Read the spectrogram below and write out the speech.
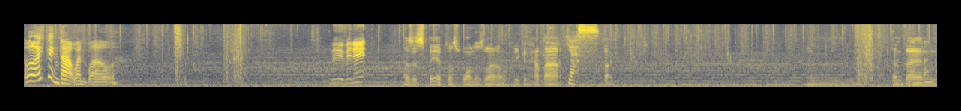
Well, I think that went well. Moving it. There's a spear plus one as well. You can have that. Yes. Um, and then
